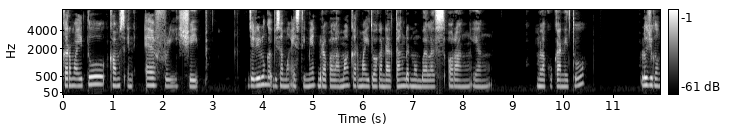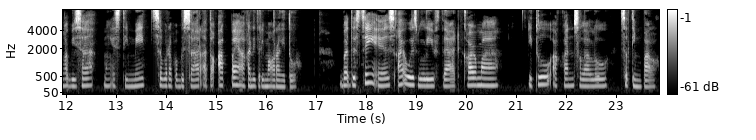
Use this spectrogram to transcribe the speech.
karma itu comes in every shape jadi lu nggak bisa mengestimate berapa lama karma itu akan datang dan membalas orang yang melakukan itu. Lu juga nggak bisa mengestimate seberapa besar atau apa yang akan diterima orang itu. But the thing is, I always believe that karma itu akan selalu setimpal.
